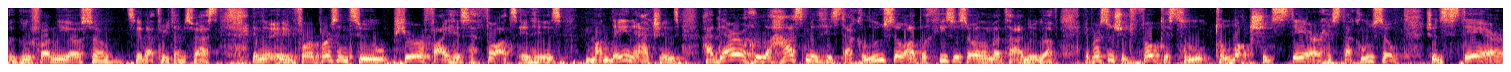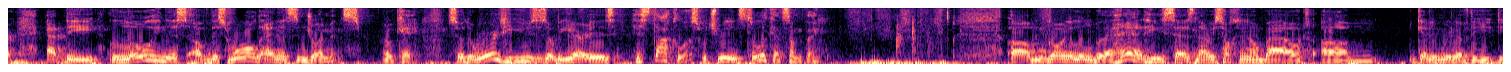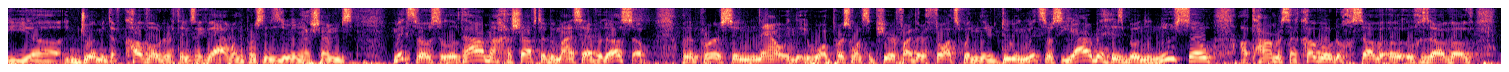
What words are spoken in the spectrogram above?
gufanioso. Say that three times fast. In and for a person to purify his thoughts in his mundane actions, a person should focus to, to look, should stare, histakaluso, should stare at the lowliness of this world and its enjoyments. Okay, so the word he uses over here is histakulus, which means to look at something. Um, going a little bit ahead, he says now he's talking about um, getting rid of the the uh, enjoyment of kavod or things like that when the person is doing Hashem's mitzvah. So when a person now a person wants to purify their thoughts when they're doing mitzvahs,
